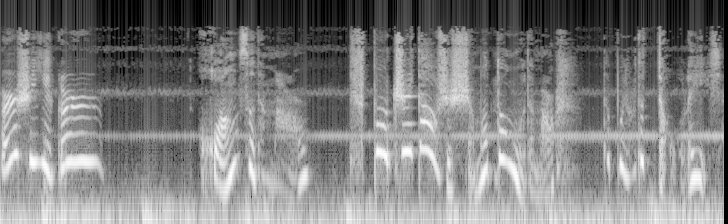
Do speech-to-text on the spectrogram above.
而是一根黄色的毛。不知道是什么动物的毛，他不由得抖了一下。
